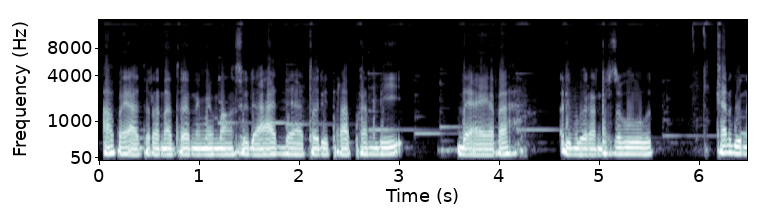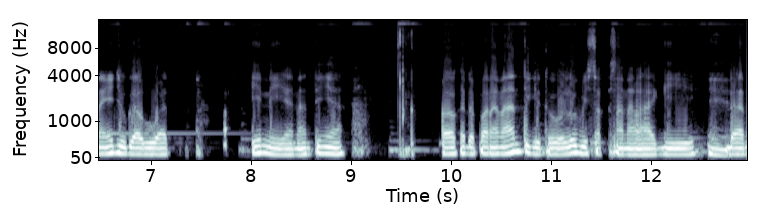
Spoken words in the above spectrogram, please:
apa ya aturan-aturan yang memang sudah ada atau diterapkan di daerah liburan tersebut kan gunanya juga buat ini ya nantinya eh, ke depannya nanti gitu lu bisa ke sana lagi Iya. dan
